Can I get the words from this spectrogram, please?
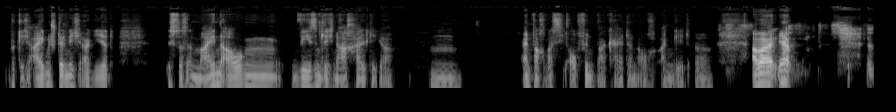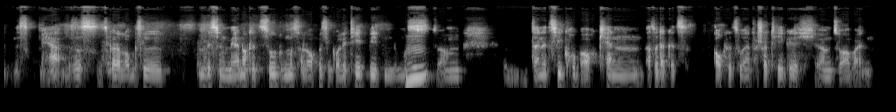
wirklich eigenständig agiert, ist das in meinen Augen wesentlich nachhaltiger. Einfach was die Auffindbarkeit dann auch angeht. Äh. Aber ja. Es, ja, das, ist, das gehört halt auch ein bisschen, ein bisschen mehr noch dazu. Du musst halt auch ein bisschen Qualität bieten. Du musst mhm. ähm, deine Zielgruppe auch kennen. Also da geht es auch dazu, einfach strategisch ähm, zu arbeiten.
